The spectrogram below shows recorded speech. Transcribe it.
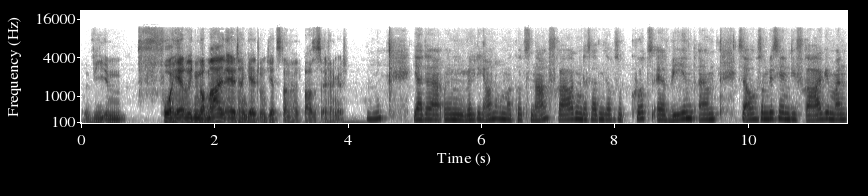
wie im vorherigen normalen Elterngeld und jetzt dann halt Basiselterngeld. Mhm. Ja, da ähm, möchte ich auch noch mal kurz nachfragen. Das hatten Sie auch so kurz erwähnt. Ähm, ist ja auch so ein bisschen die Frage, man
